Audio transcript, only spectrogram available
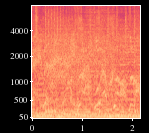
Remain, breath will cover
